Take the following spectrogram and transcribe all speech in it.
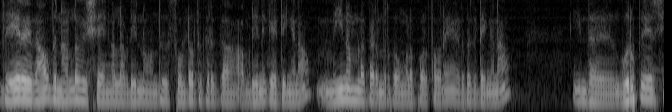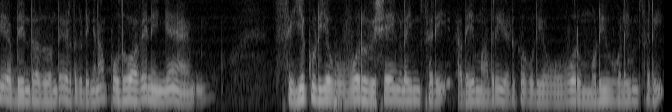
வேறு ஏதாவது நல்ல விஷயங்கள் அப்படின்னு வந்து சொல்கிறதுக்கு இருக்கா அப்படின்னு கேட்டிங்கன்னா மீனமில் பிறந்திருக்கவங்களை பொறுத்தவரையும் எடுத்துக்கிட்டிங்கன்னா இந்த குரு பயிற்சி அப்படின்றது வந்து எடுத்துக்கிட்டிங்கன்னா பொதுவாகவே நீங்கள் செய்யக்கூடிய ஒவ்வொரு விஷயங்களையும் சரி அதே மாதிரி எடுக்கக்கூடிய ஒவ்வொரு முடிவுகளையும் சரி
